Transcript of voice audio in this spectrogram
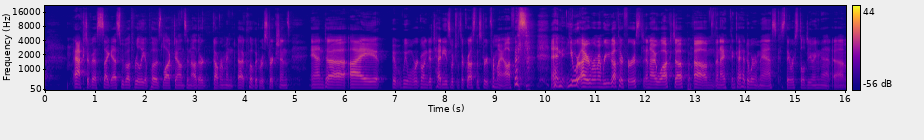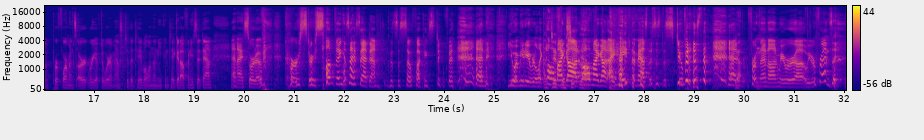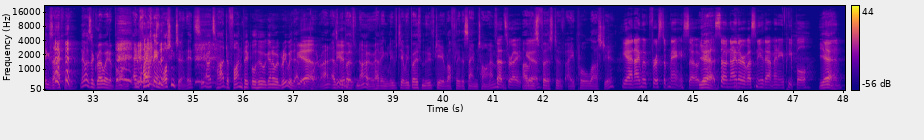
activists, I guess. We both really opposed lockdowns and other government uh, COVID restrictions. And uh, I we were going to Teddy's, which was across the street from my office, and you were. I remember you got there first, and I walked up, um, and I think I had to wear a mask because they were still doing that uh, performance art where you have to wear a mask to the table and then you can take it off when you sit down. And I sort of cursed or something as I sat down. This is so fucking stupid. And you immediately were like, "Oh my god, see- yeah. oh my god, I hate the mask. This is the stupidest." And Yeah. from then on, we were uh, we were friends. Exactly. that was a great way to bond. And frankly, in Washington, it's you know it's hard to find people who are going to agree with that Yeah. viewpoint, right? As we Yeah. both know, having lived here, we both moved here roughly the same time. That's right, I was first of April last year. Yeah, and I moved first of May, so Yeah. yeah. so neither of us knew that many people. Yeah. And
